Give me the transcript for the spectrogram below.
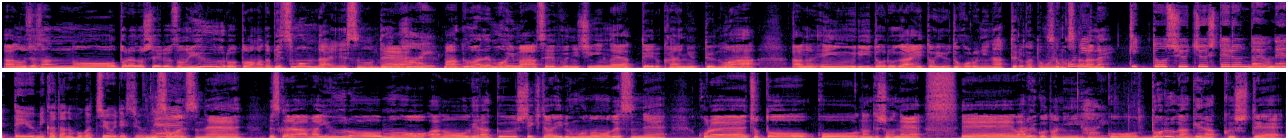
あの、おじさんのトレードしているそのユーロとはまた別問題ですので、はい、まあ、あくまでも今、政府日銀がやっている介入っていうのは、あの、円売りドル買いというところになってるかと思いますからね。きっと集中してるんだよねっていう見方の方が強いですよね。そうですね。うん、ですから、まあ、ユーロも、あの、下落してきてはいるもののですね、これ、ちょっと、こう、なんでしょうね、えー、悪いことに、はい、こう、ドルが下落して、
